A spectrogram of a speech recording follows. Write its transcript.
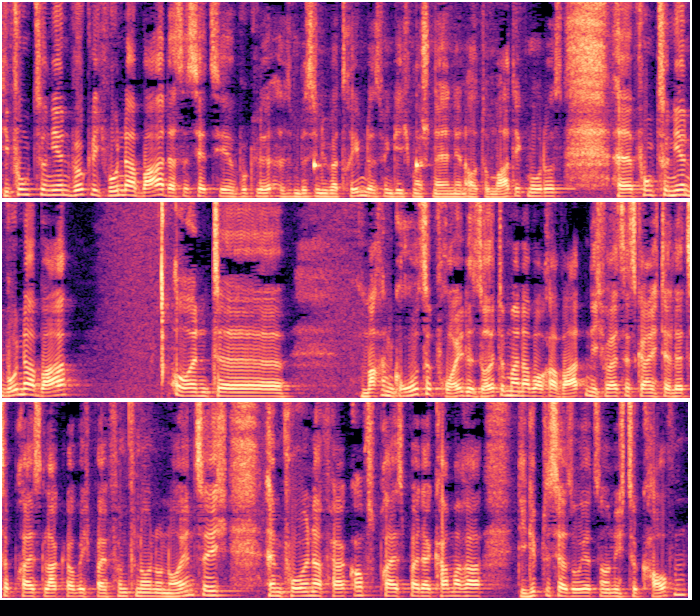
Die funktionieren wirklich wunderbar. Das ist jetzt hier wirklich also ein bisschen übertrieben, deswegen gehe ich mal schnell in den Automatikmodus. Äh, funktionieren wunderbar und äh, machen große Freude, sollte man aber auch erwarten. Ich weiß jetzt gar nicht, der letzte Preis lag, glaube ich, bei 5,99 empfohlener Verkaufspreis bei der Kamera. Die gibt es ja so jetzt noch nicht zu kaufen.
